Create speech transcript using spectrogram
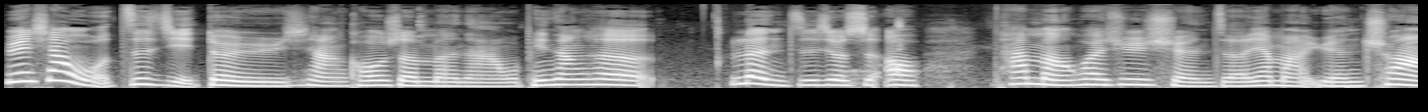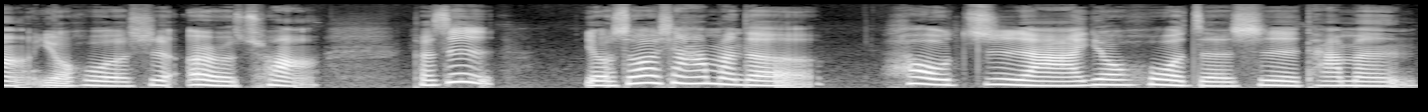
因为像我自己对于像 coser 们啊，我平常课认知就是哦。他们会去选择要么原创，又或者是二创。可是有时候像他们的后置啊，又或者是他们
